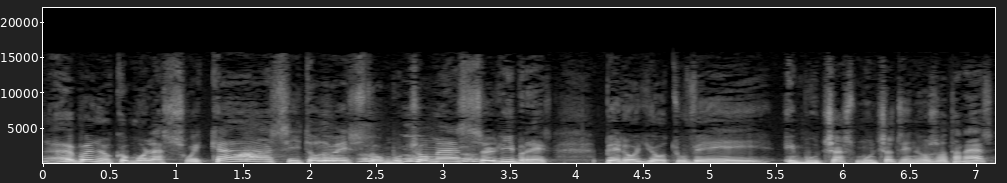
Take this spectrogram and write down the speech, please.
eh, bueno, como las suecas y todo esto, mucho más eh, libres. Pero yo tuve, y muchas, muchas de nosotras,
